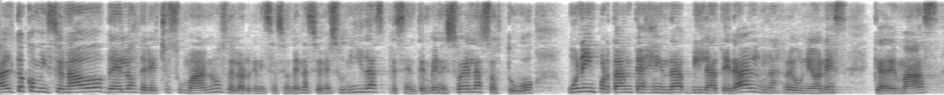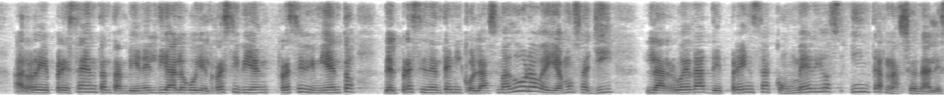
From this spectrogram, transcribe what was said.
Alto comisionado de los Derechos Humanos de la Organización de Naciones Unidas, presente en Venezuela, sostuvo una importante agenda bilateral, unas reuniones que además representan también el diálogo y el recibimiento del presidente Nicolás Maduro. Veíamos allí la rueda de prensa con medios internacionales.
